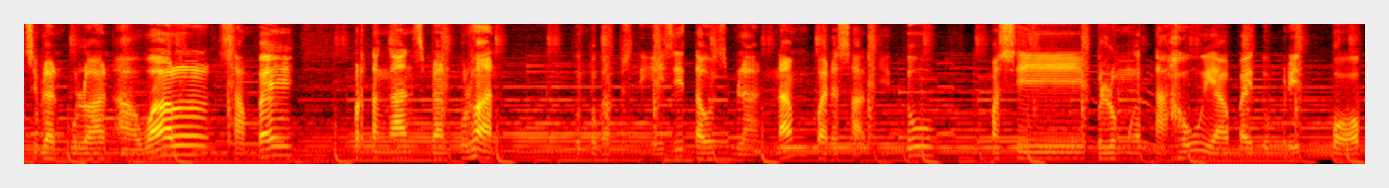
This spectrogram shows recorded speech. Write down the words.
90-an awal sampai pertengahan 90-an. Untuk aku sendiri sih tahun 96 pada saat itu masih belum mengetahui apa itu Britpop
